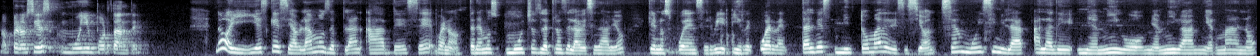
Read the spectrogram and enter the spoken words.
¿no? Pero sí es muy importante. No, y, es que si hablamos de plan A, B, C, bueno, tenemos muchas letras del abecedario que nos pueden servir. Y recuerden, tal vez mi toma de decisión sea muy similar a la de mi amigo, mi amiga, mi hermano,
